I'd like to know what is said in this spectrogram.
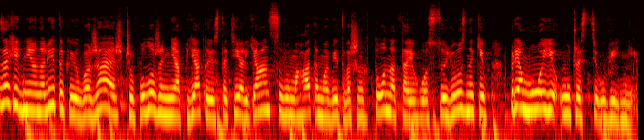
Західні аналітики вважають, що положення п'ятої статті альянсу вимагатиме від Вашингтона та його союзників прямої участі у війні.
